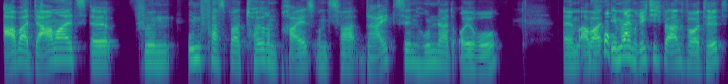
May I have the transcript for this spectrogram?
Aber damals äh, für einen unfassbar teuren Preis und zwar 1300 Euro. Ähm, aber immerhin richtig beantwortet.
